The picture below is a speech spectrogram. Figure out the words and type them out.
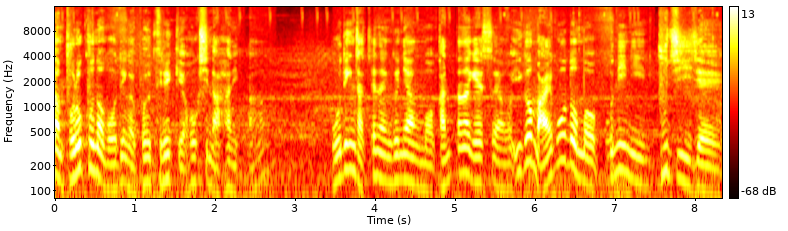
일단 브로크너 모딩을 보여드릴게요. 혹시나 하니까. 모딩 자체는 그냥 뭐 간단하게 했어요. 뭐 이거 말고도 뭐 본인이 굳이 이제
